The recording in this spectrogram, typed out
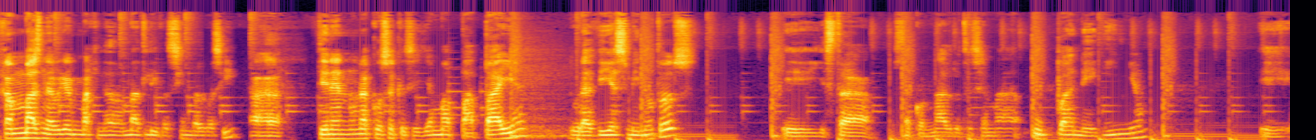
jamás me habría imaginado a Madlib haciendo algo así. Ajá. Tienen una cosa que se llama papaya, dura 10 minutos eh, y está, está con madre, se llama Upa Neguiño, eh,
